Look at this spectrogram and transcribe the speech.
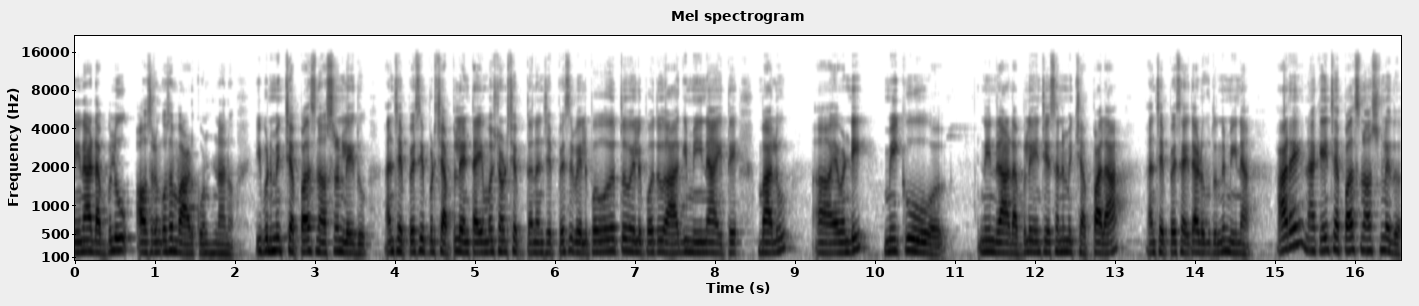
నేను ఆ డబ్బులు అవసరం కోసం వాడుకుంటున్నాను. ఇప్పుడు మీకు చెప్పాల్సిన అవసరం లేదు అని చెప్పేసి ఇప్పుడు చెప్పలేను. టైం వచ్చినప్పుడు చెప్తానని చెప్పేసి వెళ్ళిపోతూ వెళ్ళిపోతూ ఆగి మీనా అయితే బాలు ఏవండి? మీకు నేను ఆ డబ్బులు ఏం చేశానో మీకు చెప్పాలా? అని చెప్పేసి అయితే అడుగుతుంది మీనా. అరే నాకేం చెప్పాల్సిన అవసరం లేదు.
